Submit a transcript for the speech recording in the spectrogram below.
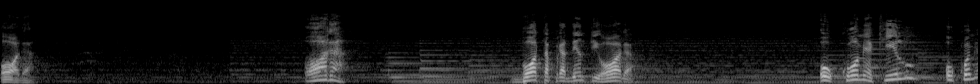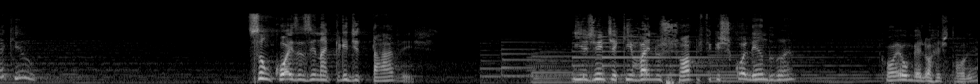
Ora. Ora. Bota para dentro e ora. Ou come aquilo, ou come aquilo. São coisas inacreditáveis. E a gente aqui vai no shopping e fica escolhendo, não é? Qual é o melhor restaurante?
